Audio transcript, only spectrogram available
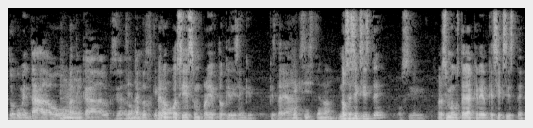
documentada o Mm. platicada, lo que sea. Sí, no no, pues es que pero como- pues sí es un proyecto que dicen que, que estaría... Que existe, ¿no? No sé si existe o si... Pero sí me gustaría creer que sí existe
